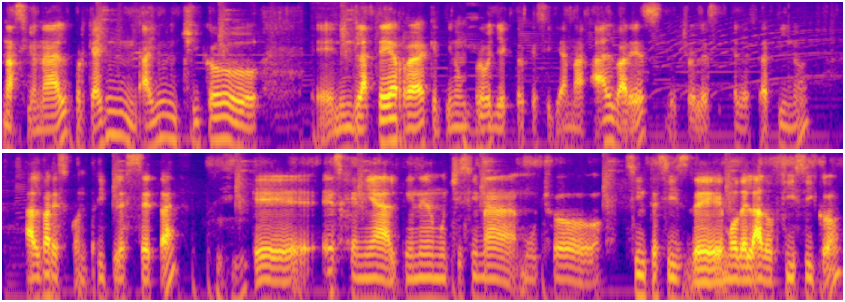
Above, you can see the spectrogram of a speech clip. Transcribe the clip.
nacional, porque hay un, hay un chico en Inglaterra que tiene un proyecto que se llama Álvarez, de hecho él es, él es latino, Álvarez con triple Z, que es genial, tiene muchísima, mucho síntesis de modelado físico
